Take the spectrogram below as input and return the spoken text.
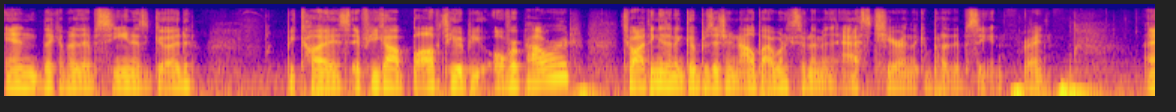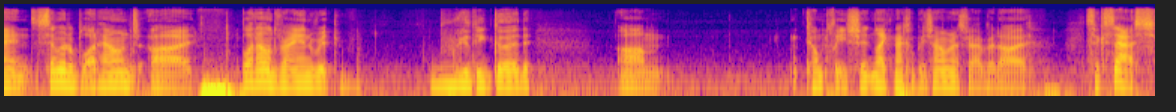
in the competitive scene is good because if he got buffed, he would be overpowered. So I think he's in a good position now, but I wouldn't consider him an S tier in the competitive scene, right? And similar to Bloodhound, uh, Bloodhound ran with really good um, completion, like not completion, I want to describe it, uh, success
